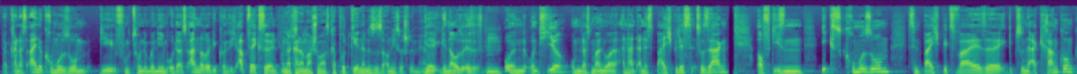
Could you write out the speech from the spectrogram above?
Da kann das eine Chromosom die Funktion übernehmen oder das andere, die können sich abwechseln. Und da kann auch mal schon was kaputt gehen, dann ist es auch nicht so schlimm. Ja. Genauso ist es. Mhm. Und, und hier, um das mal nur anhand eines Beispieles zu sagen, auf diesen X-Chromosom sind beispielsweise, gibt es so eine Erkrankung,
